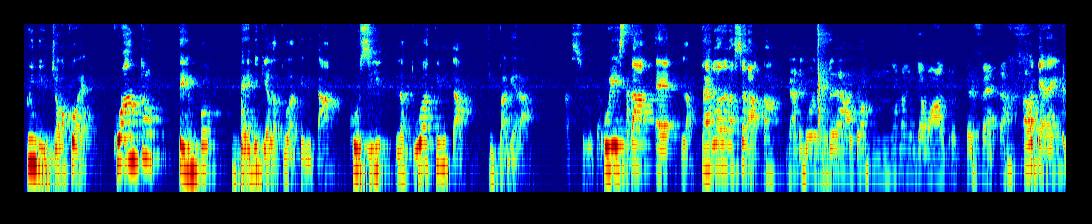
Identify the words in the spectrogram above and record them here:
Quindi il gioco è quanto tempo dedichi alla tua attività, così la tua attività ti pagherà. Assolutamente. Questa è la perla della serata. Gani, vuoi aggiungere altro? Non aggiungiamo altro, perfetta. Ok.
